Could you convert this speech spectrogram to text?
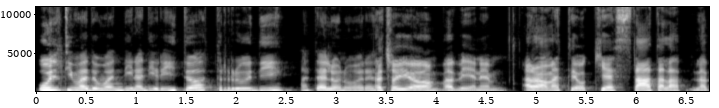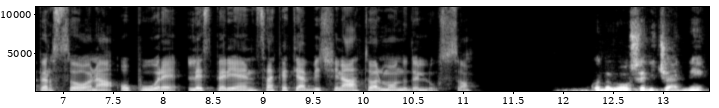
Ultima domandina di rito, Trudy, a te l'onore. Faccio io? Va bene. Allora, Matteo, chi è stata la, la persona oppure l'esperienza che ti ha avvicinato al mondo del lusso? Quando avevo 16 anni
